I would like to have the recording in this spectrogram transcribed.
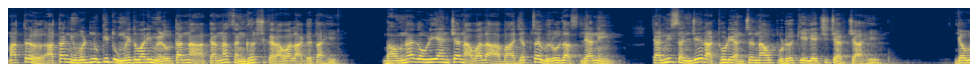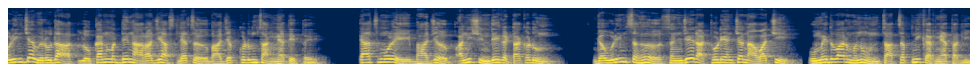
मात्र आता निवडणुकीत उमेदवारी मिळवताना त्यांना संघर्ष करावा लागत आहे. भावना गवळी यांच्या नावाला भाजपचा विरोध असल्याने त्यांनी संजय राठोड यांचं नाव पुढं केल्याची चर्चा आहे. गवळींच्या विरोधात लोकांमध्ये नाराजी असल्याचं भाजपकडून सांगण्यात येतंय. त्याचमुळे भाजप आणि शिंदे गटाकडून गवळींसह संजय राठोड यांच्या नावाची उमेदवार म्हणून चाचपणी करण्यात आली.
